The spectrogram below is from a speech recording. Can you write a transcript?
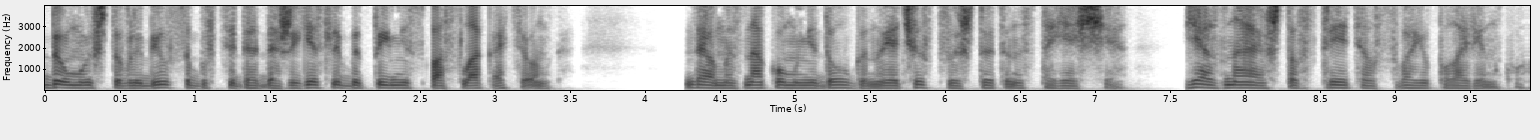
думаю, что влюбился бы в тебя, даже если бы ты не спасла котенка. Да, мы знакомы недолго, но я чувствую, что это настоящее — я знаю, что встретил свою половинку.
